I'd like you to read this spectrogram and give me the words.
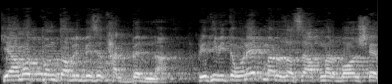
কেয়ামত পর্যন্ত আপনি বেঁচে থাকবেন না। পৃথিবীতে অনেক মানুষ আছে, আপনার বয়সের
